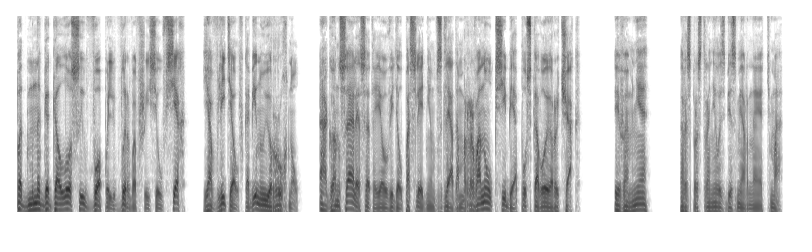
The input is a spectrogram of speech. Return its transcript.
Под многоголосый вопль, вырвавшийся у всех, я влетел в кабину и рухнул. А Гонсалес, это я увидел последним взглядом, рванул к себе пусковой рычаг. И во мне распространилась безмерная тьма.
